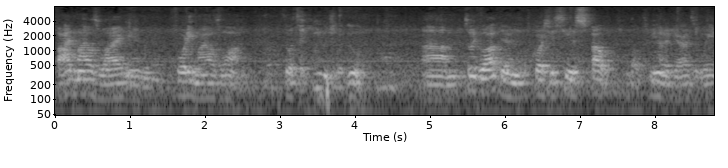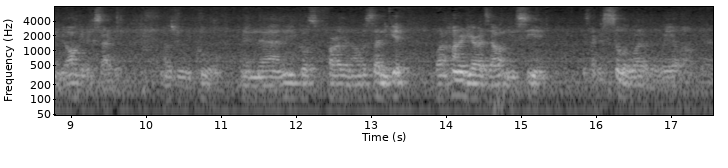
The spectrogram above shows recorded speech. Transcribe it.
five miles wide and 40 miles long. So it's a huge lagoon. Um, So we go out there, and of course, you see a spout about 300 yards away, and we all get excited. That was really cool. And uh, then you go farther, and all of a sudden, you get about 100 yards out, and you see it. It's like a silhouette of a whale out there.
